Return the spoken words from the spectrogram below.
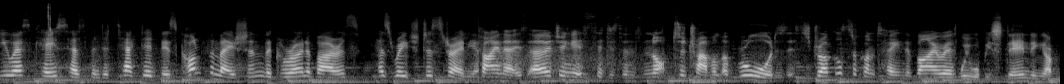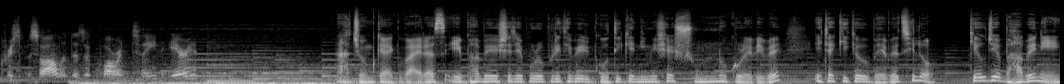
US case has been detected. There's confirmation the coronavirus has reached Australia. China is urging its citizens not to travel abroad as it struggles to contain the virus. We will be standing up Christmas Island as a quarantine area. আচমকা এক ভাইরাস এভাবে এসে যে পুরো পৃথিবীর গতিকে নিমিষে শূন্য করে দিবে, এটা কি কেউ ভেবেছিল? কেউ যে ভাবেনি,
